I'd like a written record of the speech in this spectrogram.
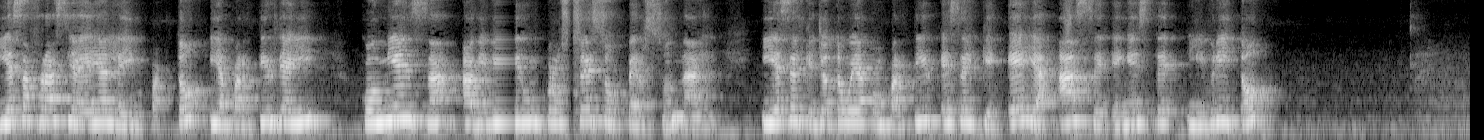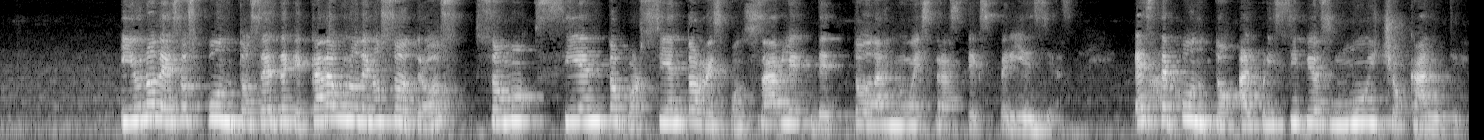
Y esa frase a ella le impactó y a partir de ahí comienza a vivir un proceso personal y es el que yo te voy a compartir, es el que ella hace en este librito. Y uno de esos puntos es de que cada uno de nosotros somos 100% responsable de todas nuestras experiencias. Este punto al principio es muy chocante,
